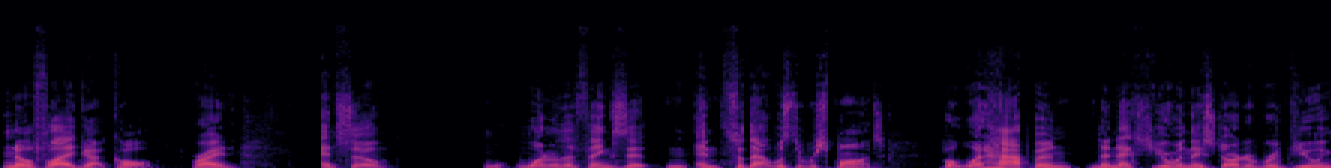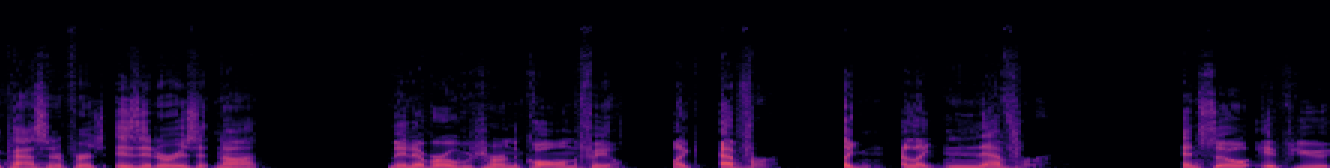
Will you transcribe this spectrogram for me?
no flag got called, right? And so one of the things that, and so that was the response. But what happened the next year when they started reviewing pass interference? Is it or is it not? They never overturned the call on the field, like ever, like like never. And so if you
